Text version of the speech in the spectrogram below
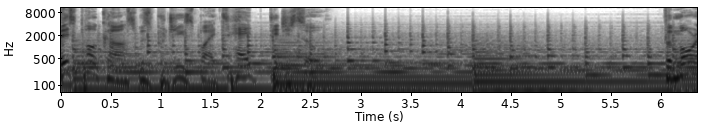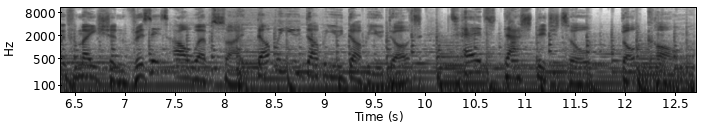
This podcast was produced by TED Digital. For more information, visit our website www.ted-digital.com.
